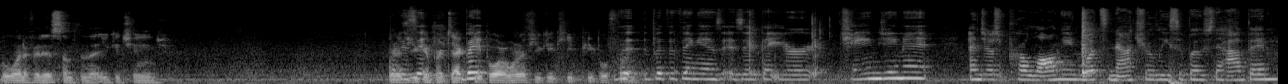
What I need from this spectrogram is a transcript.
But what if it is something that you could change? What But if you it- could protect but- people, or what if you could keep people from? the, but the thing is, is it that you're changing it and just prolonging what's naturally supposed to happen?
